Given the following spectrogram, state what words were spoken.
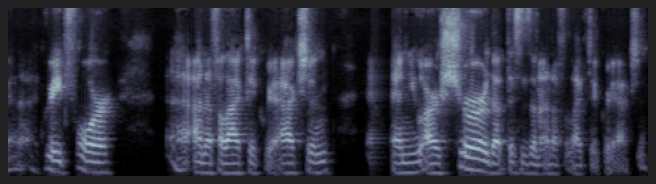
a grade four uh, anaphylactic reaction, and you are sure that this is an anaphylactic reaction.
